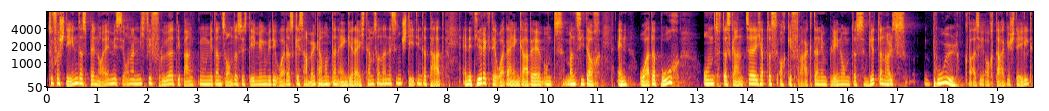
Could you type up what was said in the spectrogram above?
zu verstehen, dass bei Neuemissionen nicht wie früher die Banken mit einem Sondersystem irgendwie die Orders gesammelt haben und dann eingereicht haben, sondern es entsteht in der Tat eine direkte Ordereingabe und man sieht auch ein Orderbuch und das Ganze, ich habe das auch gefragt dann im Plenum, das wird dann als Pool quasi auch dargestellt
